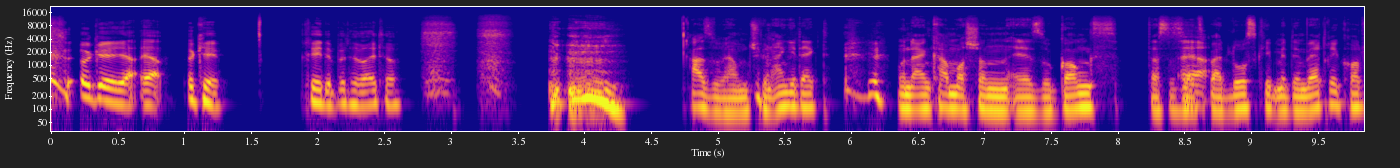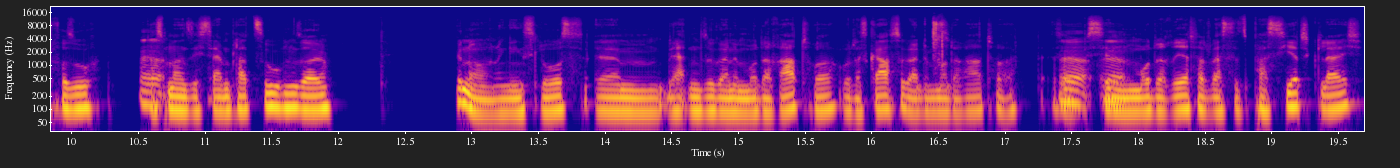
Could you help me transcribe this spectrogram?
Okay, ja, ja. Okay. Rede bitte weiter. Also, wir haben uns schön eingedeckt. Und dann kamen auch schon äh, so Gongs, dass es Ja. jetzt bald losgeht mit dem Weltrekordversuch, dass Ja. man sich seinen Platz suchen soll. Genau, und dann ging es los. Ähm, wir hatten sogar einen Moderator, oder es gab sogar einen Moderator, der so Ja, ein bisschen ja. moderiert hat, was jetzt passiert gleich.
